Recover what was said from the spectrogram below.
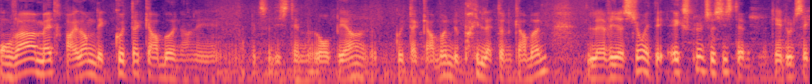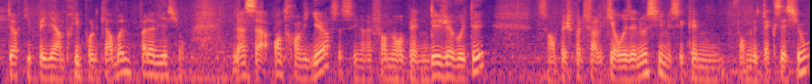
On va mettre par exemple des quotas carbone, hein, on appelle ça des systèmes européens, le quota carbone, le prix de la tonne carbone. L'aviation était exclue de ce système. il y a d'autres secteurs qui payaient un prix pour le carbone, pas l'aviation. Là, ça entre en vigueur, ça c'est une réforme européenne déjà votée. Ça n'empêche pas de faire le kérosène aussi, mais c'est quand même une forme de taxation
